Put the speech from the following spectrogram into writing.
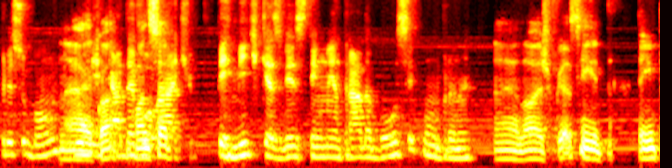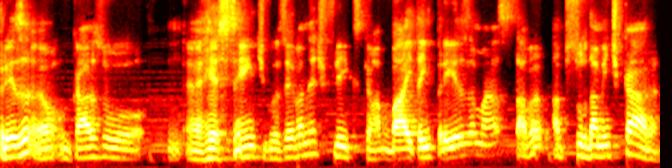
preço bom, É, o mercado quando- é quando você- volátil. Permite que às vezes tenha uma entrada boa, você compra, né? É, lógico, porque assim, tem empresa, é um caso é, recente, inclusive a Netflix, que é uma baita empresa, mas estava absurdamente cara.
